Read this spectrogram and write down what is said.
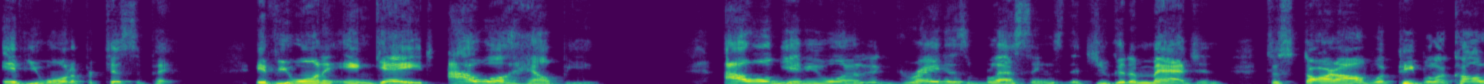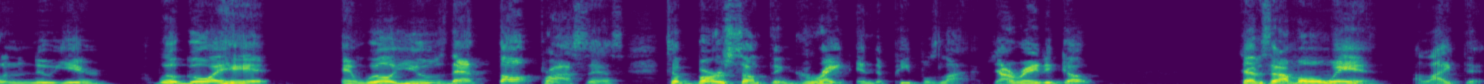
if you want to participate. If you want to engage, I will help you. I will give you one of the greatest blessings that you could imagine to start off what people are calling the new year. We'll go ahead and we'll use that thought process to burst something great into people's lives. Y'all ready to go? Kevin said, I'm going to win. I like that.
